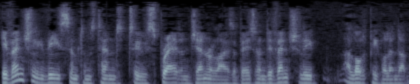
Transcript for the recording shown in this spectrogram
Eventually, these symptoms tend to spread and generalize a bit, and eventually, a lot of people end up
